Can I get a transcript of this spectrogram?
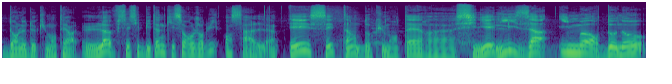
dans le documentaire Love Cecil Beaton qui sort aujourd'hui en salle. Et c'est un documentaire signé Lisa Imordono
